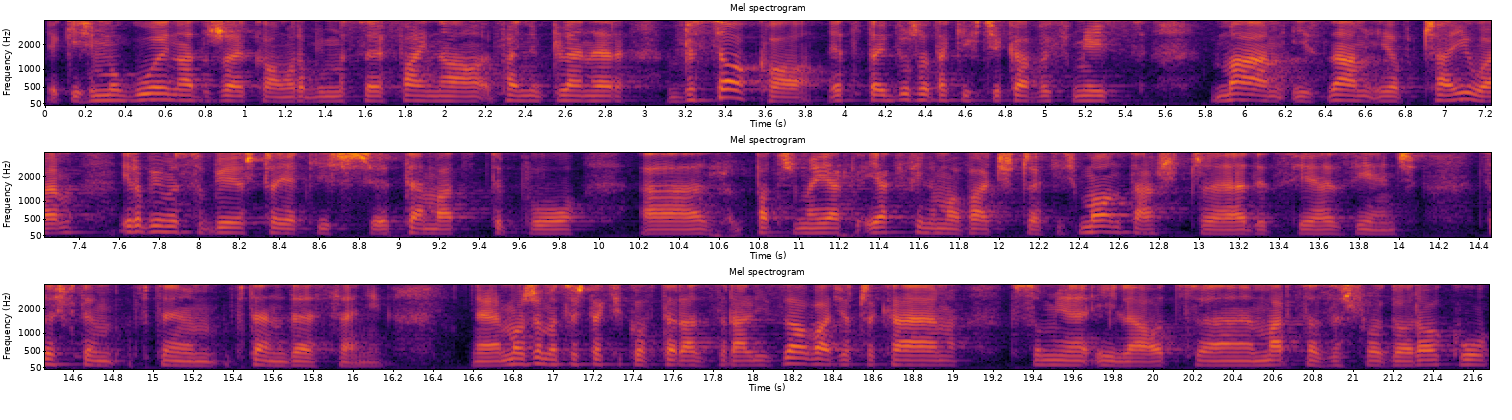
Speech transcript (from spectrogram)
jakieś mgły nad rzeką, robimy sobie fajno, fajny plener wysoko. Ja tutaj dużo takich ciekawych miejsc mam i znam i obczaiłem i robimy sobie jeszcze jakiś temat typu e, patrzymy jak, jak filmować, czy jakiś montaż, czy edycję zdjęć, coś w, tym, w, tym, w ten deseń. E, możemy coś takiego teraz zrealizować. Ja czekałem w sumie ile? Od e, marca zeszłego roku,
